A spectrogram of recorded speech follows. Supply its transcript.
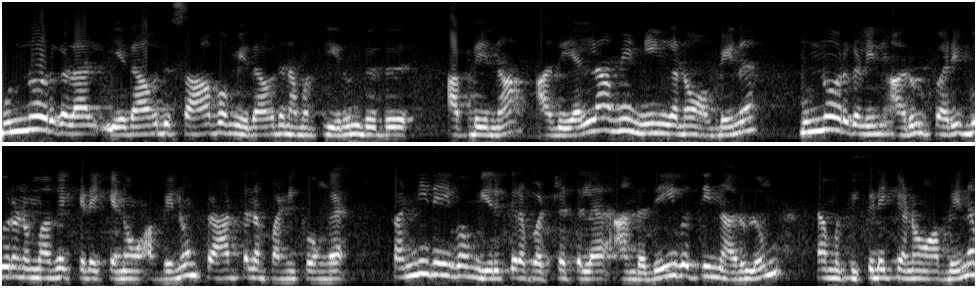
முன்னோர்களால் ஏதாவது சாபம் ஏதாவது நமக்கு இருந்தது அப்படின்னா அது எல்லாமே நீங்கணும் அப்படின்னு முன்னோர்களின் அருள் பரிபூரணமாக கிடைக்கணும் அப்படின்னும் பிரார்த்தனை பண்ணிக்கோங்க. கன்னி தெய்வம் இருக்கிற பட்சத்துல அந்த தெய்வத்தின் அருளும் நமக்கு கிடைக்கணும் அப்படின்னு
